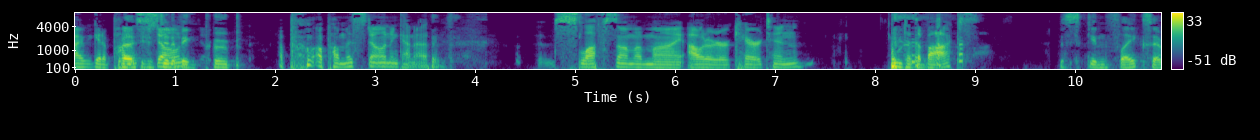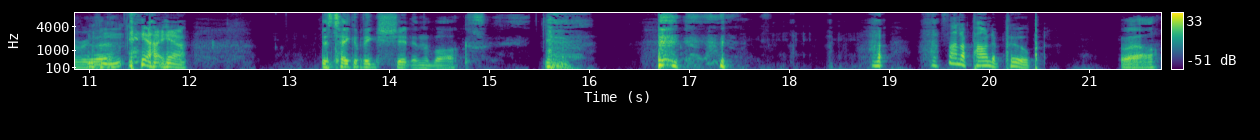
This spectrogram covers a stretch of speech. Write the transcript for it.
I would get a pumice you just did a big poop, a, a pumice stone, and kind of slough some of my outer keratin into the box. the skin flakes everywhere. Mhm. Yeah, yeah. Just take a big shit in the box. It's not a pound of poop. Well,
